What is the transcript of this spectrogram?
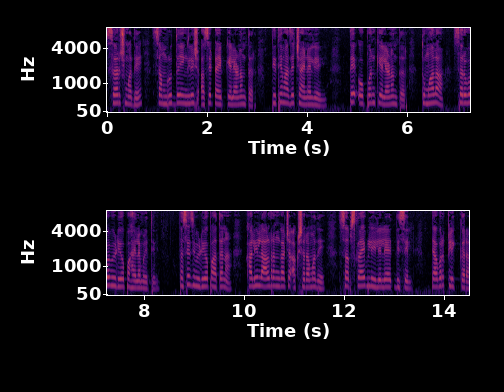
सर्चमध्ये समृद्ध इंग्लिश असे टाईप केल्यानंतर तिथे माझे चॅनल येईल. ते ओपन केल्यानंतर तुम्हाला सर्व व्हिडिओ पाहायला मिळतील. तसेच व्हिडिओ पाहताना खाली लाल रंगाच्या अक्षरामध्ये सबस्क्राईब लिहिलेले दिसेल त्यावर क्लिक करा.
